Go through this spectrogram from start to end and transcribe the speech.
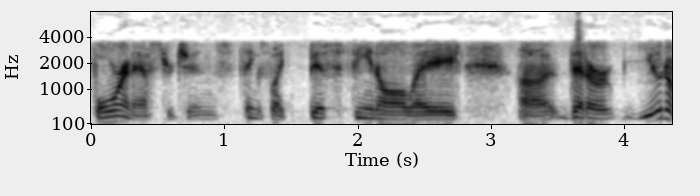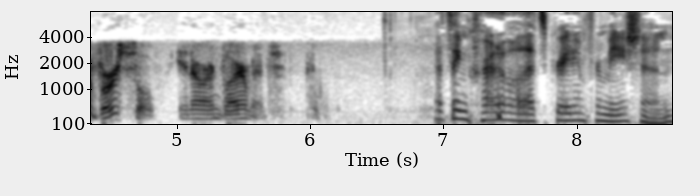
foreign estrogens, things like bisphenol A, uh, that are universal in our environment. That's incredible. That's great information.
